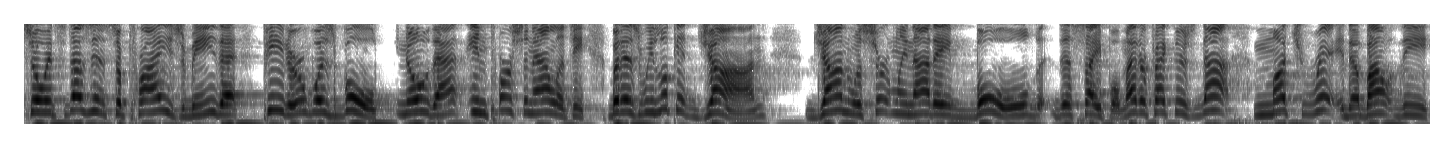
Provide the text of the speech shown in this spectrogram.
so it doesn't surprise me that Peter was bold. We know that in personality. But as we look at John, John was certainly not a bold disciple. Matter of fact, there's not much written about the,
